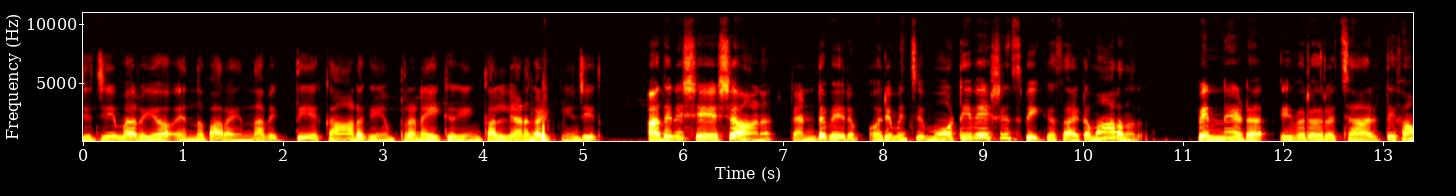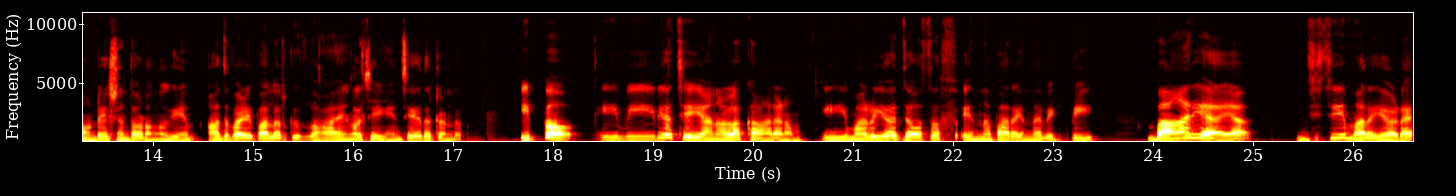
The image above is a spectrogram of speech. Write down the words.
ജിജി മറിയോ എന്ന് പറയുന്ന വ്യക്തിയെ കാണുകയും പ്രണയിക്കുകയും കല്യാണം കഴിക്കുകയും ചെയ്തു. അതിനുശേഷമാണ് രണ്ടുപേരും ഒരുമിച്ച് മോട്ടിവേഷൻ സ്പീക്കേഴ്സായിട്ട് മാറുന്നത്. പിന്നീട് ഇവരൊരു ചാരിറ്റി ഫൗണ്ടേഷൻ തുടങ്ങുകയും അതുവഴി പലർക്ക് സഹായങ്ങൾ ചെയ്യുകയും ചെയ്തിട്ടുണ്ട്. ഇപ്പോൾ ഈ വീഡിയോ ചെയ്യാനുള്ള കാരണം ഈ മറിയോ ജോസഫ് എന്ന് പറയുന്ന വ്യക്തി ഭാര്യയായ ജിജി മറിയോയുടെ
